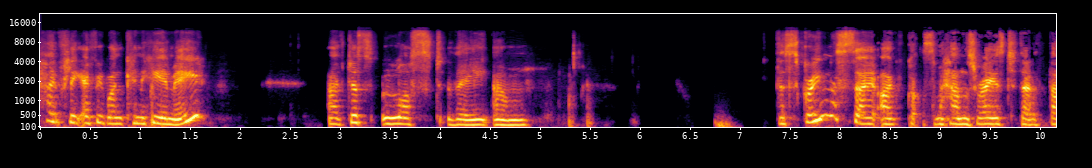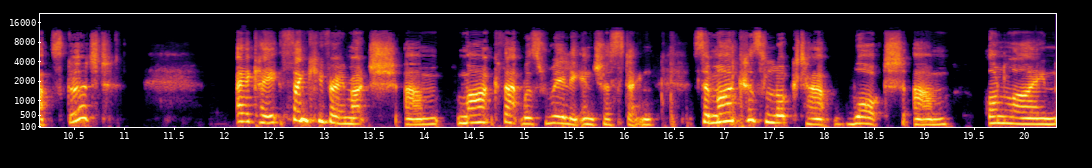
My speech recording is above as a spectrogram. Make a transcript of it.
Hopefully everyone can hear me. I've just lost the um, the screen. So I've got some hands raised, that, that's good. Okay, thank you very much, um, Mark. That was really interesting. So Mark has looked at what um, online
